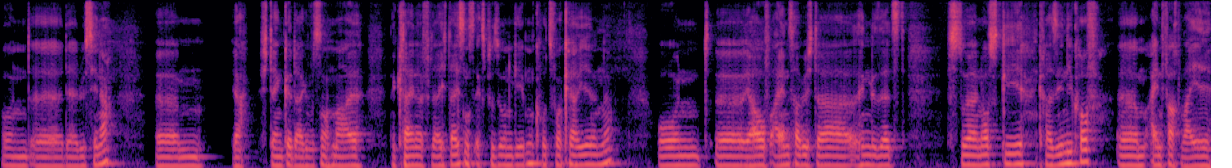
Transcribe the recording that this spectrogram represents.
und äh, der Lucena. Ähm, ja, ich denke, da wird es nochmal eine kleine vielleicht Leistungsexplosion geben, kurz vor Karriereende. Und äh, ja, auf eins habe ich da hingesetzt Stojanowski, Krasinikov, ähm, einfach weil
